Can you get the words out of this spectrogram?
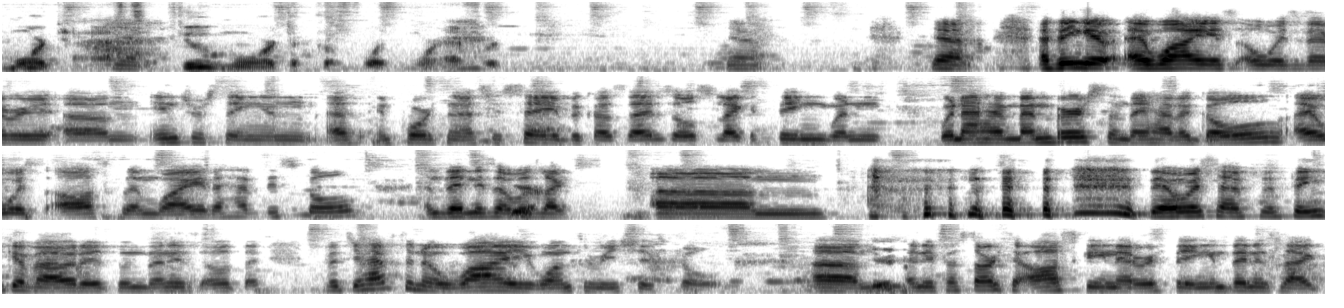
more tasks, yeah. to do more, to put forth more effort. Yeah. Yeah, I think a, a why is always very um, interesting and as important as you say because that is also like a thing when when I have members and they have a goal, I always ask them why they have this goal, and then it's always yeah. like um, they always have to think about it, and then it's also but you have to know why you want to reach this goal. Um, yeah. And if I start to asking everything, and then it's like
